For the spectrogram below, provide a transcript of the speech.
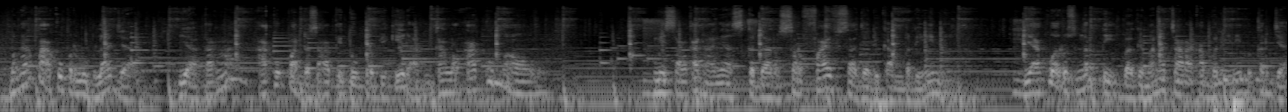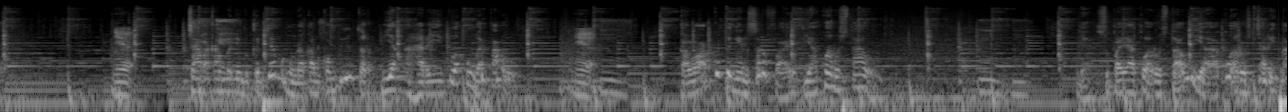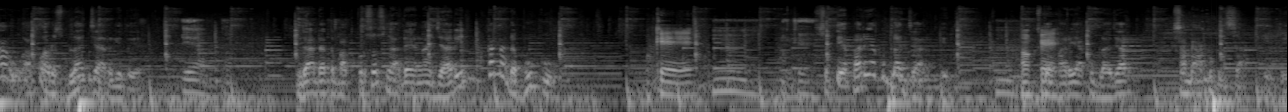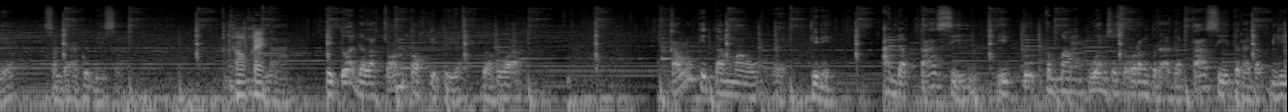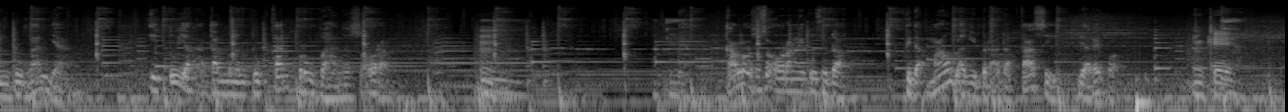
Mengapa aku perlu belajar? Ya karena aku pada saat itu berpikiran kalau aku mau misalkan hanya sekedar survive saja di company ini, ya aku harus ngerti bagaimana cara company ini bekerja. ya Cara Oke. company bekerja menggunakan komputer yang hari itu aku nggak tahu. ya hmm, Kalau aku pengen survive, ya aku harus tahu. hmm, hmm. Ya, supaya aku harus tahu, ya aku harus cari tahu, aku harus belajar gitu ya. iya betul Nggak ada tempat kursus, nggak ada yang ngajarin, kan ada buku. oke Oke. Hmm, oke. Setiap hari aku belajar gitu. Hmm. Oke. Setiap hari aku belajar sampai aku bisa gitu ya. Sampai aku bisa. Oke. Nah, itu adalah contoh gitu ya bahwa kalau kita mau eh, gini, adaptasi itu kemampuan seseorang beradaptasi terhadap lingkungannya itu yang akan menentukan perubahan seseorang. Hmm. Oke. Kalau seseorang itu sudah tidak mau lagi beradaptasi, ya repot. Oke. Iya.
